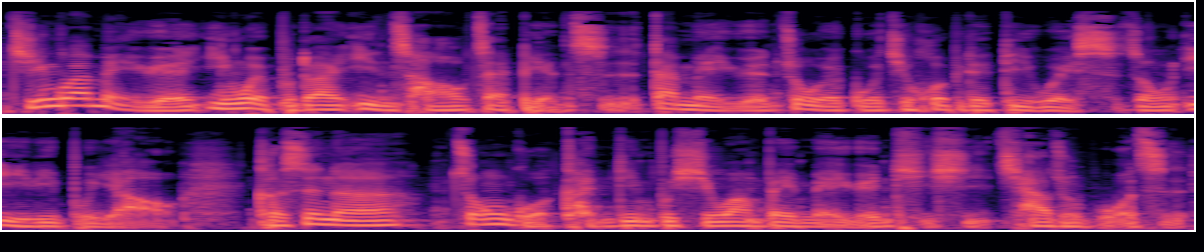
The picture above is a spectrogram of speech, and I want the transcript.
尽管美元因为不断印钞在贬值，但美元作为国际货币的地位始终屹立不摇。可是呢，中国肯定不希望被美元体系掐住脖子，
